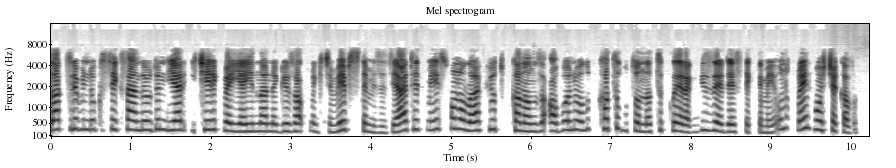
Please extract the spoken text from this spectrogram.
Daktilo 1984'ün diğer içerik ve yayınlarına göz atmak için web sitemizi ziyaret etmeyi, son olarak YouTube kanalımıza abone olup katıl butonuna tıklayarak bizleri desteklemeyi unutmayın. Hoşçakalın.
